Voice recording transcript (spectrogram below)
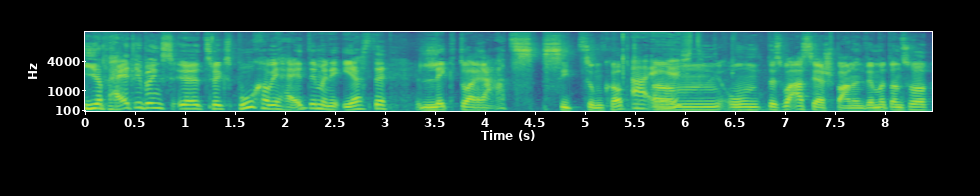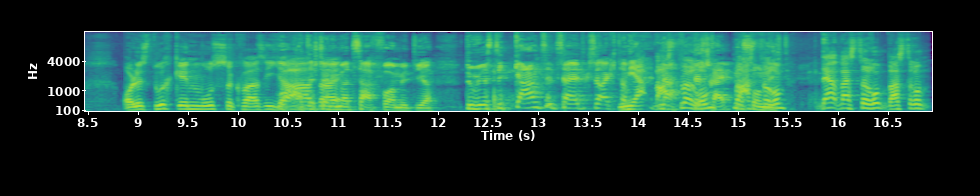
Ich habe heute übrigens, äh, zwecks Buch, habe ich heute meine erste Lektoratssitzung gehabt. Ah, echt? Ähm, und das war auch sehr spannend, wenn man dann so alles durchgehen muss, so quasi, ja. Boah, da stelle ich mir Zach vor mit dir. Du wirst die ganze Zeit gesagt haben, ja, was warum? Schreibt man so warum? nicht. Ja, was darum, was darum,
